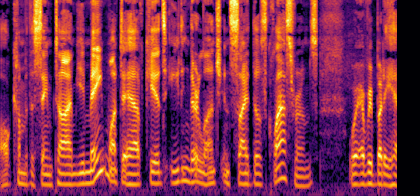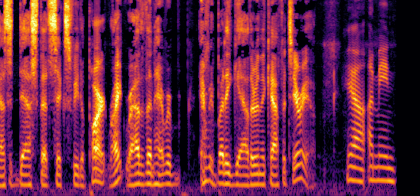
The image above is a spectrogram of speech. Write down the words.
all come at the same time. You may want to have kids eating their lunch inside those classrooms where everybody has a desk that's six feet apart, right? Rather than have everybody gather in the cafeteria. Yeah, I mean,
